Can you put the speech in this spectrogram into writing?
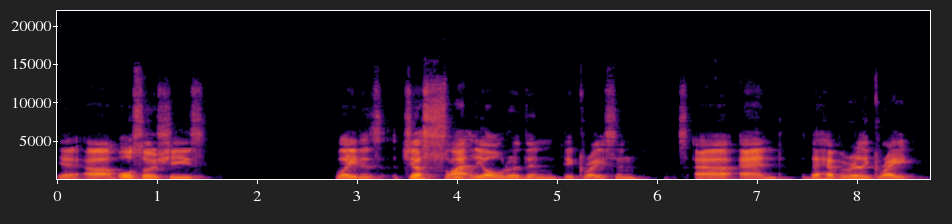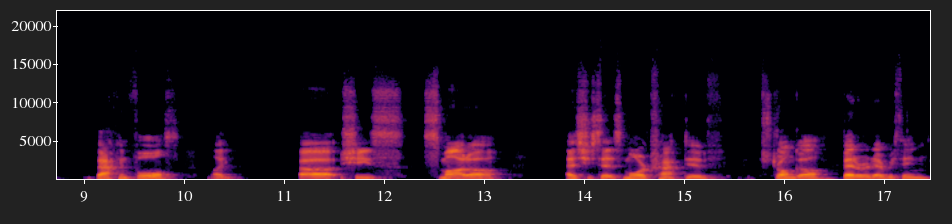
Yeah. Um, also, she's played as just slightly older than Dick Grayson. Uh, and they have a really great back and forth. Like, uh, she's smarter, as she says, more attractive, stronger, better at everything.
